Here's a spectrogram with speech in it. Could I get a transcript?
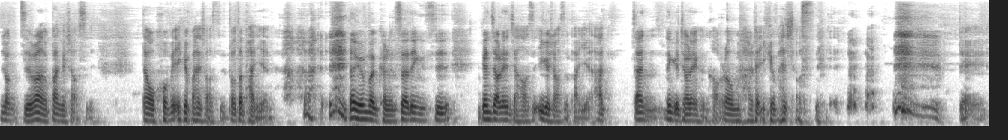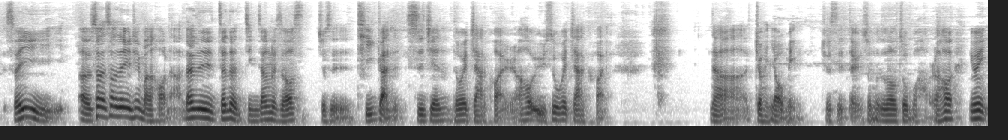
用只用了半个小时，但我后面一个半小时都在攀岩，那原本可能设定是跟教练讲好是一个小时攀岩啊，但那个教练很好，让我们攀了一个半小时。对，所以呃，算算是运气蛮好的，啊但是真的紧张的时候，就是体感时间都会加快，然后语速会加快，那就很要命，就是等于什么都做不好。然后因为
